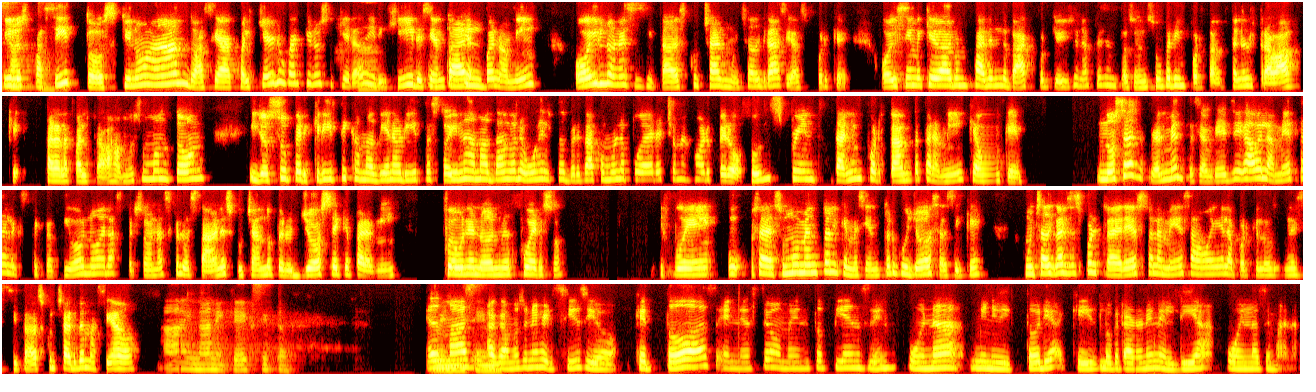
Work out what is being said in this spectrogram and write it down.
y los pasitos que uno va dando hacia cualquier lugar que uno se quiera dirigir. Y siento que, bueno, a mí hoy lo necesitaba escuchar. Muchas gracias, porque hoy sí me quiero dar un pat in the back, porque hice una presentación súper importante en el trabajo, que, para la cual trabajamos un montón. Y yo súper crítica, más bien ahorita estoy nada más dándole vueltas, ¿verdad? ¿Cómo lo puedo haber hecho mejor? Pero fue un sprint tan importante para mí que aunque no sé realmente si habría llegado a la meta, la expectativa o no de las personas que lo estaban escuchando, pero yo sé que para mí fue un enorme esfuerzo y fue, o sea, es un momento en el que me siento orgullosa, así que muchas gracias por traer esto a la mesa, Oela, porque lo necesitaba escuchar demasiado. Ay, Nani, qué éxito. Es más, hagamos un ejercicio, que todas en este momento piensen una mini victoria que lograron en el día o en la semana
